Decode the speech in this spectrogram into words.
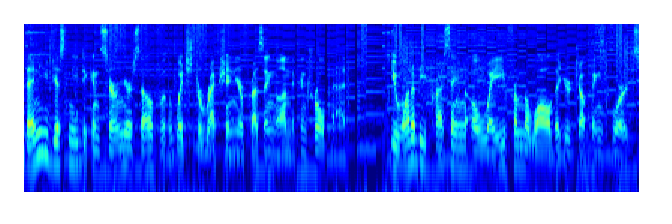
then you just need to concern yourself with which direction you're pressing on the control pad. You want to be pressing away from the wall that you're jumping towards.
